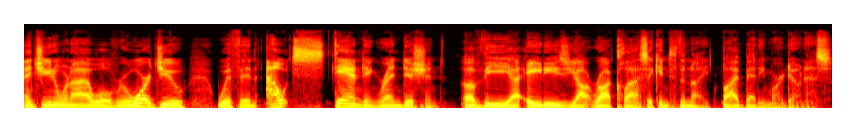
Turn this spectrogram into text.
and Gino and I will reward you with an outstanding rendition of the uh, 80s Yacht Rock classic Into the Night by Benny Mardones.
